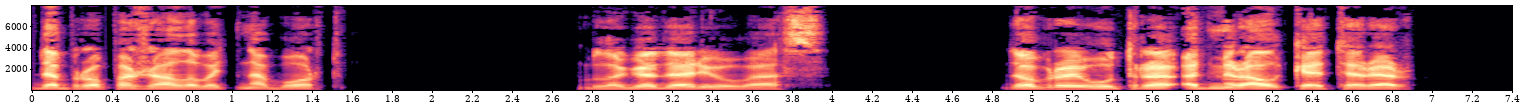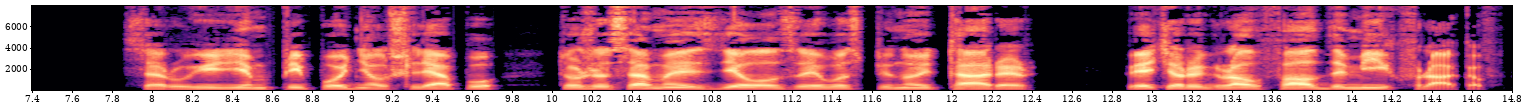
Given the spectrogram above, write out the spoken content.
Добро пожаловать на борт. Благодарю вас, «Доброе утро, адмирал Кеттерер!» Сэр Уильям приподнял шляпу, то же самое сделал за его спиной Тарер. Ветер играл фалдами их фраков.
